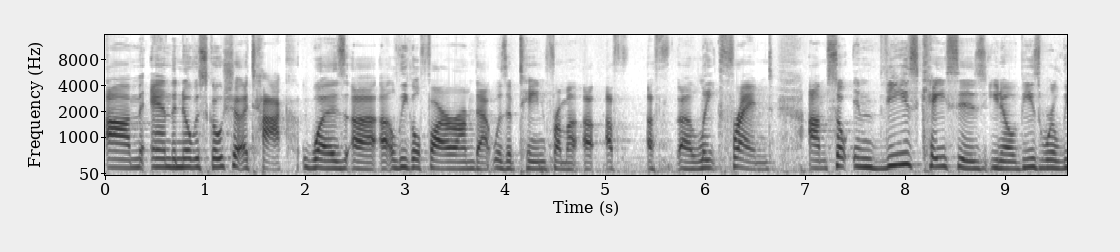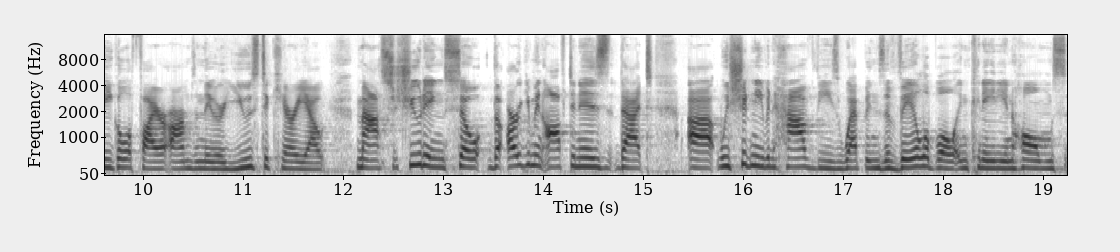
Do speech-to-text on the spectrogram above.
um, and the Nova Scotia attack was uh, a legal firearm that was obtained from a, a, a a, a late friend. Um, so in these cases, you know, these were legal firearms and they were used to carry out mass shootings. So the argument often is that uh, we shouldn't even have these weapons available in Canadian homes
